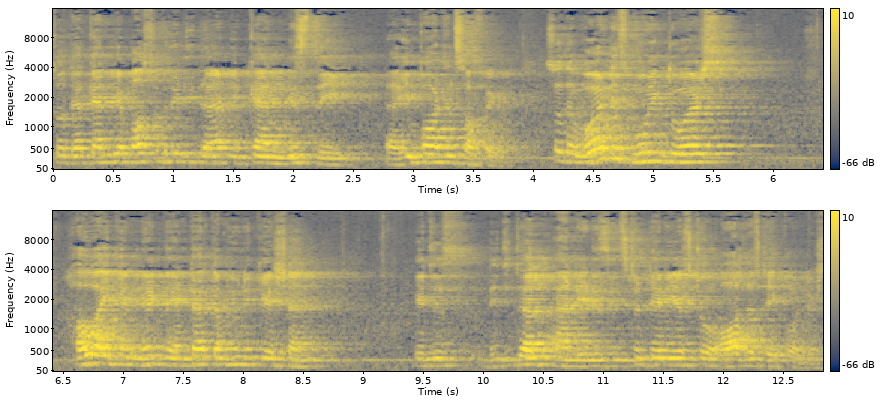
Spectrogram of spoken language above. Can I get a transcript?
So there can be a possibility that it can miss the uh, importance of it. So the world is moving towards how I can make the entire communication, it is digital and it is instantaneous to all the stakeholders.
